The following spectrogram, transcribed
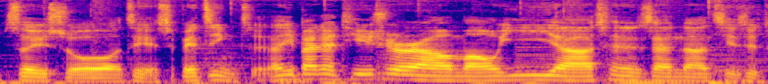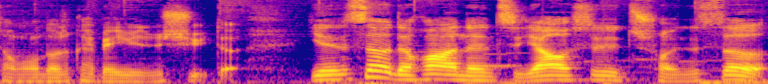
所以说这也是被禁止。那一般的 T 恤啊、毛衣啊、衬衫啊，其实通通都是可以被允许的。颜色的话呢，只要是纯色。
